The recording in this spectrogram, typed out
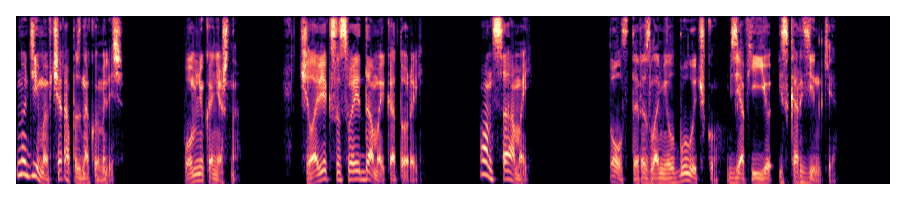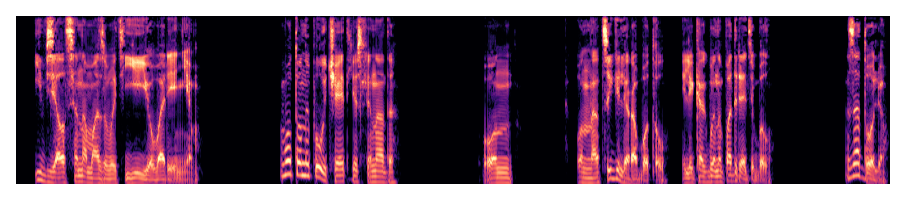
Ну, Дима, вчера познакомились. Помню, конечно. Человек со своей дамой который. Он самый. Толстый разломил булочку, взяв ее из корзинки, и взялся намазывать ее вареньем. Вот он и получает, если надо. Он... он на цигеле работал или как бы на подряде был? За долю.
